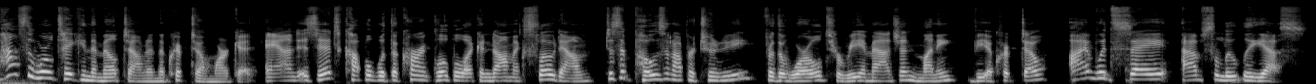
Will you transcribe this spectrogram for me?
How's the world taking the meltdown in the crypto market? And is it, coupled with the current global economic slowdown, does it pose an opportunity for the world to reimagine money via crypto? I would say absolutely yes.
